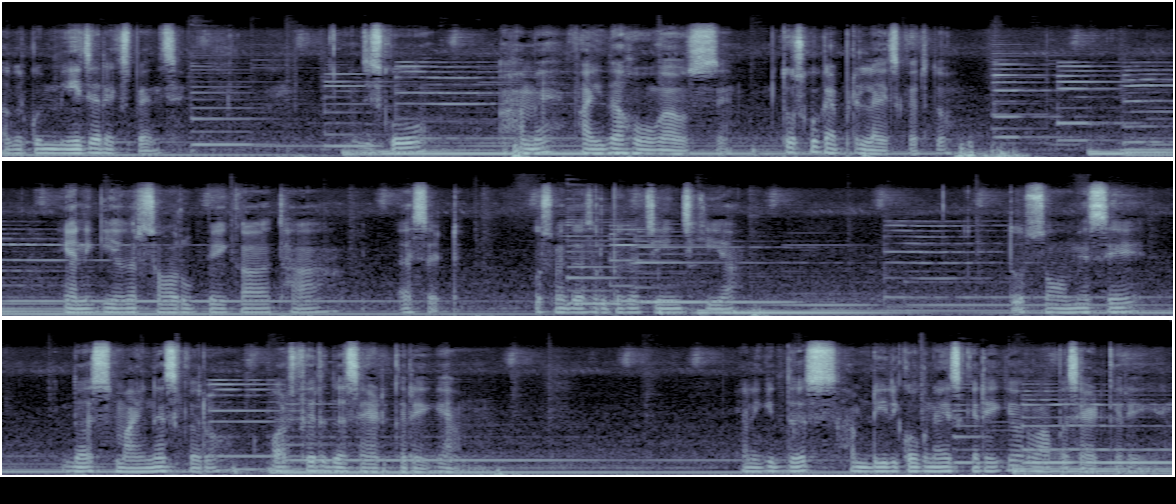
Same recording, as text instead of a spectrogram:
अगर कोई मेजर एक्सपेंस है, जिसको हमें फ़ायदा होगा उससे तो उसको कैपिटलाइज कर दो। यानी कि अगर सौ रुपये का था एसेट उसमें दस रुपये का चेंज किया तो सौ में से दस माइनस करो और फिर दस ऐड करेंगे हम। यानी कि दस हम डी रिकॉग्नाइज करेंगे और वापस ऐड करेंगे।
